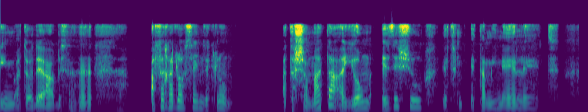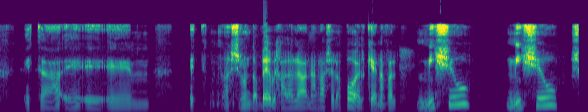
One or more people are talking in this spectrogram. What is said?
אם אתה יודע, אף אחד לא עושה עם זה כלום. אתה שמעת היום איזשהו, את, את המינהלת, את ה... אה, אה, אה, את, שלא נדבר בכלל על ההנהלה של הפועל, כן, אבל מישהו, מישהו, ש...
